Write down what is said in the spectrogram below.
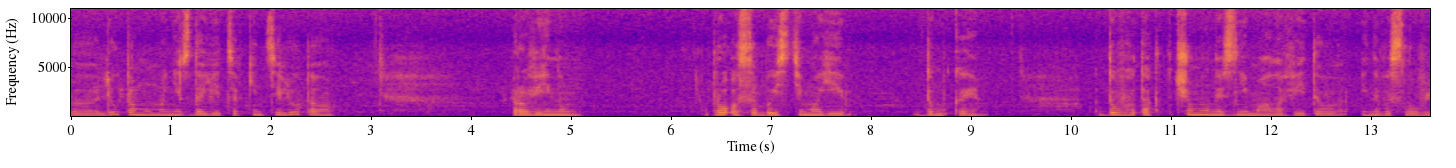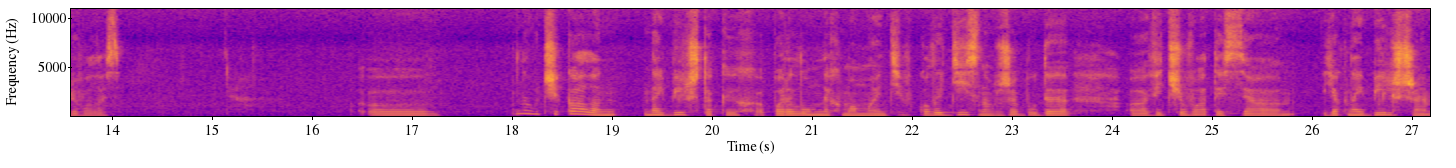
в лютому, мені здається, в кінці лютого про війну, про особисті мої думки. Довго так чому не знімала відео і не висловлювалась? Е, ну, чекала найбільш таких переломних моментів, коли дійсно вже буде е, відчуватися якнайбільше,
